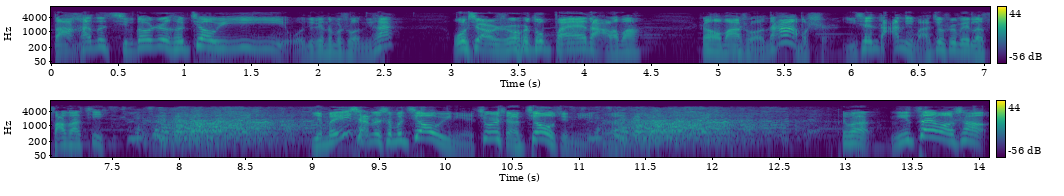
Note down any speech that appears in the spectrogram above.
打孩子起不到任何教育意义。”我就跟他们说：“你看，我小时候都白挨打了吧？”然后我妈说：“那不是，以前打你吧，就是为了撒撒气，也没想着什么教育你，就是想教训你，对吧？你再往上，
